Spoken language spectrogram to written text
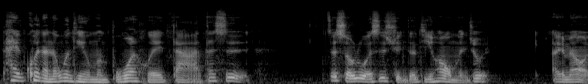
太困难的问题，我们不会回答。但是这时候如果是选择题的话，我们就。有没有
